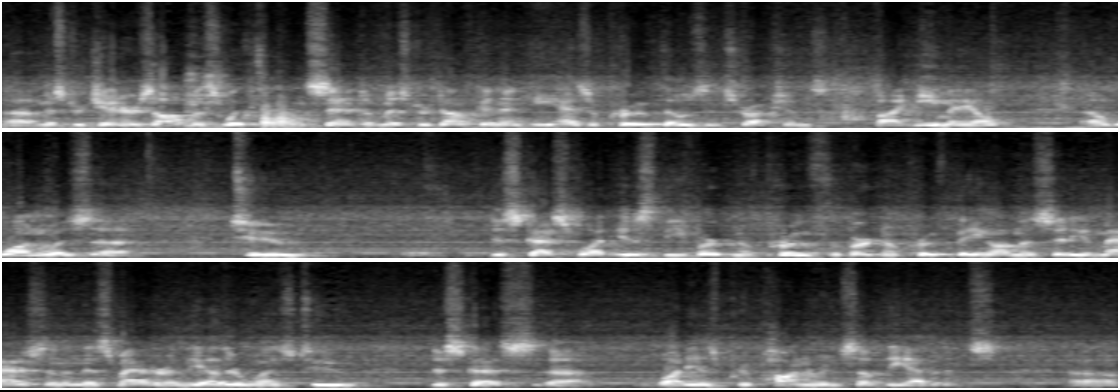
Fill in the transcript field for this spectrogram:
uh, Mr. Jenner's office with the consent of Mr. Duncan, and he has approved those instructions by email. Uh, One was uh, to discuss what is the burden of proof, the burden of proof being on the city of Madison in this matter, and the other was to discuss uh, what is preponderance of the evidence, uh,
